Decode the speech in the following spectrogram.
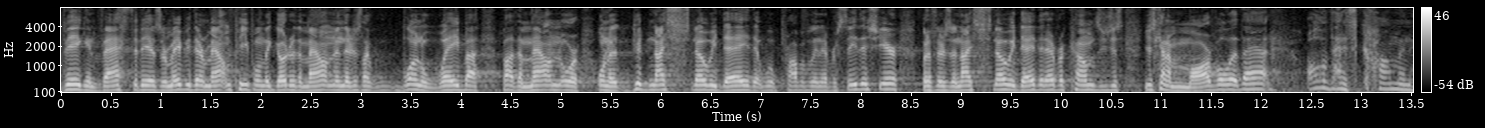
big and vast it is? Or maybe they're mountain people and they go to the mountain and they're just like blown away by, by the mountain. Or on a good, nice, snowy day that we'll probably never see this year. But if there's a nice, snowy day that ever comes, you just, you just kind of marvel at that. All of that is common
